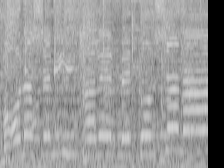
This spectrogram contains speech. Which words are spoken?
כמו עונה שמתחלפת כל שנה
